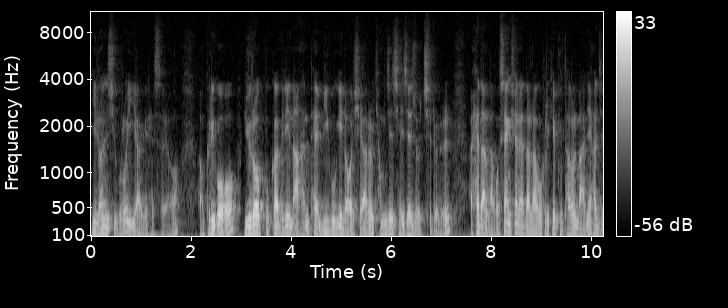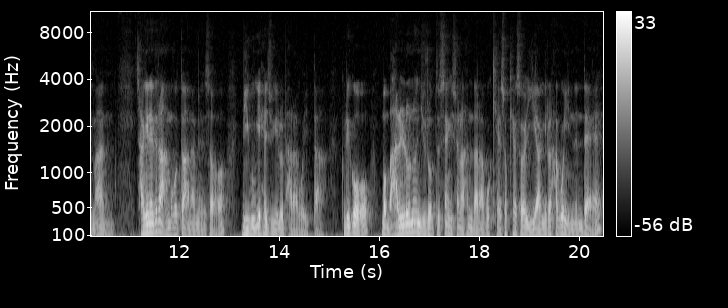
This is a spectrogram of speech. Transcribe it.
이런 식으로 이야기를 했어요. 어, 그리고 유럽 국가들이 나한테 미국이 러시아를 경제 제재 조치를 해달라고 생션 해달라고 그렇게 부탁을 많이 하지만 자기네들은 아무것도 안 하면서 미국이 해주기를 바라고 있다. 그리고 뭐 말로는 유럽도 생션을 한다라고 계속해서 이야기를 하고 있는데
